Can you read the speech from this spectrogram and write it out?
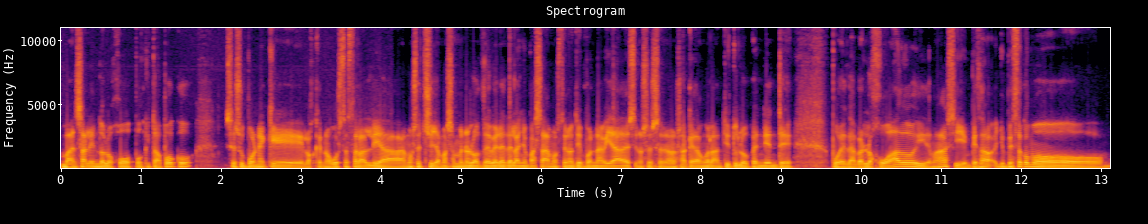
van saliendo los juegos poquito a poco se supone que los que nos gusta estar al día hemos hecho ya más o menos los deberes del año pasado, hemos tenido tiempo en Navidades y no sé, se nos ha quedado un gran título pendiente pues de haberlo jugado y demás. Y empieza, yo empiezo como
